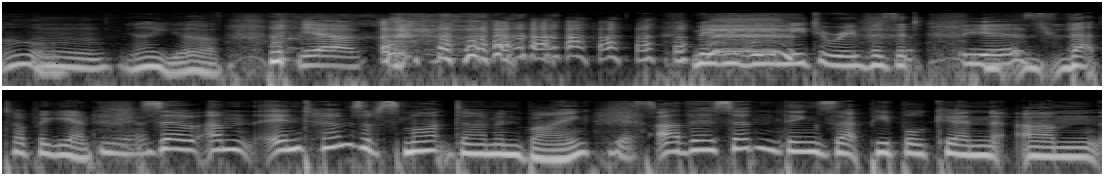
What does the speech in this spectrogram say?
Oh, yeah, yeah. Yeah. Maybe we need to revisit Yes. that topic again. Yeah. So, um, in terms of smart diamond buying, Yes. are there certain things that people can um,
